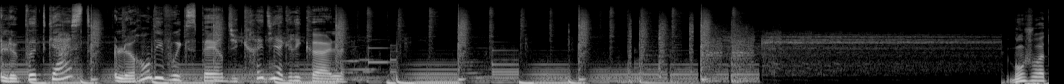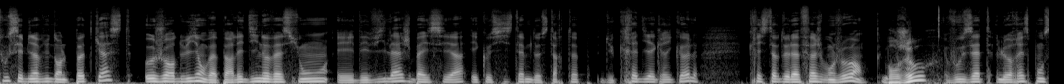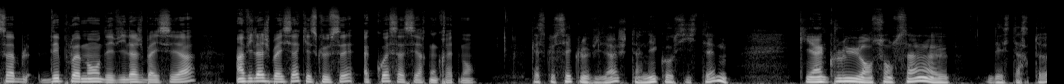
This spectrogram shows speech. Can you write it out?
Le podcast, le rendez-vous expert du Crédit Agricole. Bonjour à tous et bienvenue dans le podcast. Aujourd'hui, on va parler d'innovation et des villages BASEA, écosystème de start-up du Crédit Agricole. Christophe Delafage, bonjour. Bonjour. Vous êtes le responsable déploiement des villages BASEA. Un village BASEA, qu'est-ce que c'est? À quoi ça sert concrètement? Qu'est-ce que c'est que le village? C'est un écosystème qui inclut en son sein euh, des startups,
